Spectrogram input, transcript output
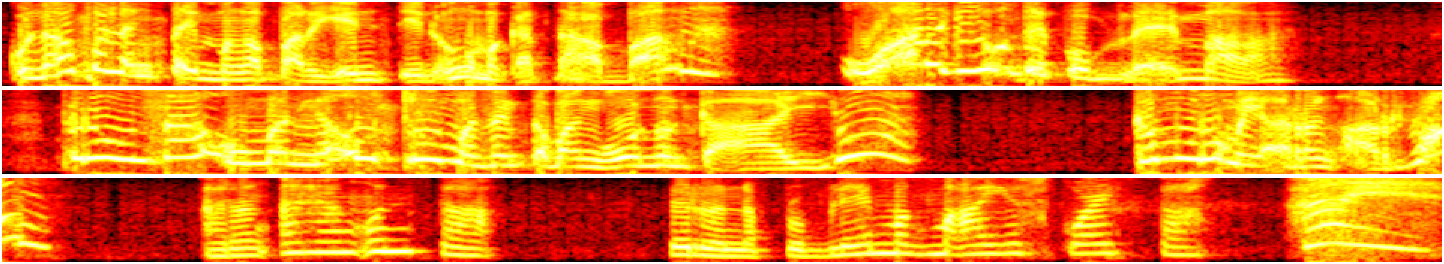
Kung na pa lang tayo mga paryente no nga makatabang, wala gayon tayo problema. Pero unsa uman nga utro man sang tabangonon kaayo. Kamuro may arang-arang. Arang-arang unta. Pero na problema maayos kwarta. Ay,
